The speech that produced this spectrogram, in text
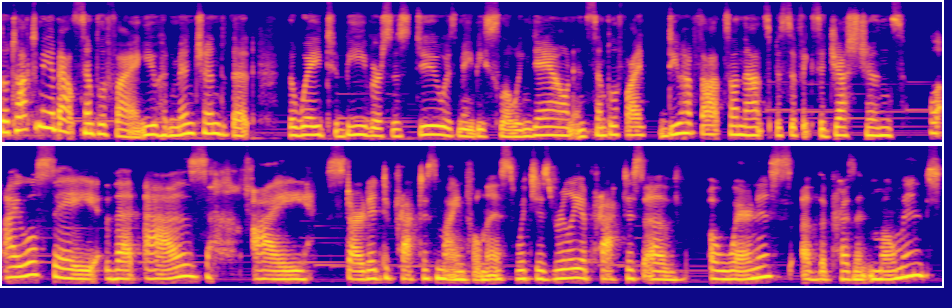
So, talk to me about simplifying. You had mentioned that the way to be versus do is maybe slowing down and simplifying. Do you have thoughts on that? Specific suggestions? Well, I will say that as I started to practice mindfulness, which is really a practice of awareness of the present moment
